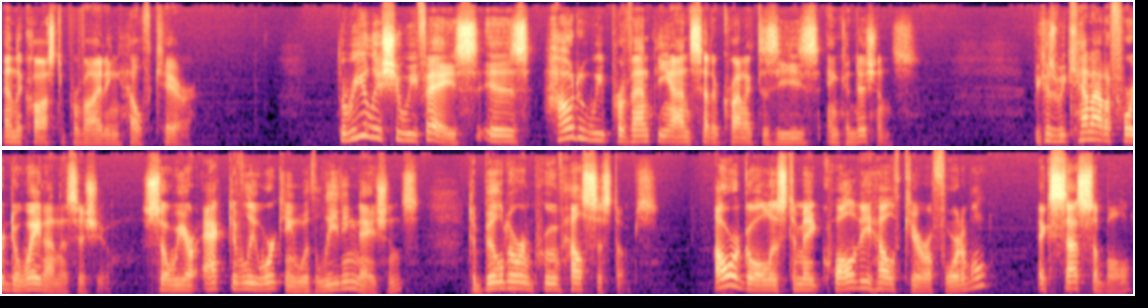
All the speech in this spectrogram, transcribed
and the cost of providing health care. The real issue we face is how do we prevent the onset of chronic disease and conditions? because we cannot afford to wait on this issue. So we are actively working with leading nations to build or improve health systems. Our goal is to make quality health care affordable, accessible,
